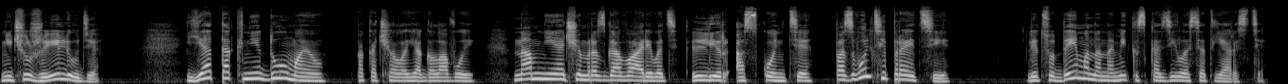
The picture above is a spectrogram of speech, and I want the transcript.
Не чужие люди». «Я так не думаю», — покачала я головой. «Нам не о чем разговаривать, Лир Асконте. Позвольте пройти». Лицо Дэймона на миг исказилось от ярости,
